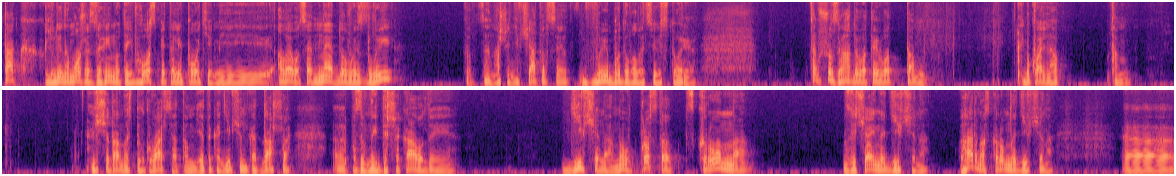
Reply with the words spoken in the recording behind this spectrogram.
Так, людина може загинути і в госпіталі потім, і... але оце не довезли. Це наші дівчата все вибудували цю історію. Там що згадувати, от там буквально там нещодавно спілкувався, там є така дівчинка Даша, е, позивний ДШК у неї. Дівчина, ну просто скромна, звичайна дівчина. Гарна, скромна дівчина. Е,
